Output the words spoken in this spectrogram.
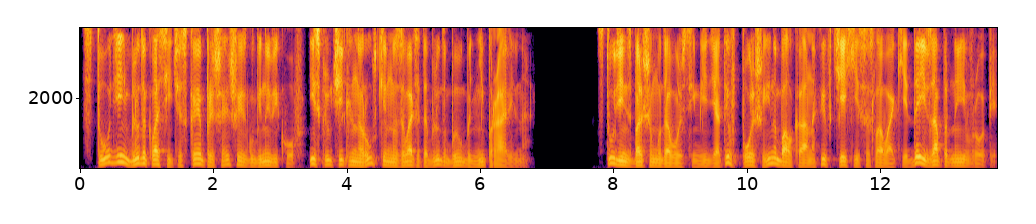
Студень – блюдо классическое, пришедшее из глубины веков. Исключительно русским называть это блюдо было бы неправильно. Студень с большим удовольствием едят и в Польше, и на Балканах, и в Чехии со Словакией, да и в Западной Европе.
